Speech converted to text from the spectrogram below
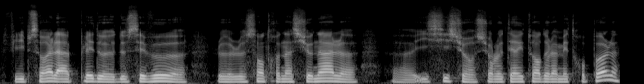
Philippe Sorel a appelé de, de ses voeux euh, le, le centre national euh, ici sur, sur le territoire de la métropole.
